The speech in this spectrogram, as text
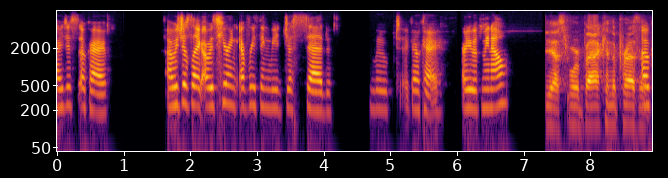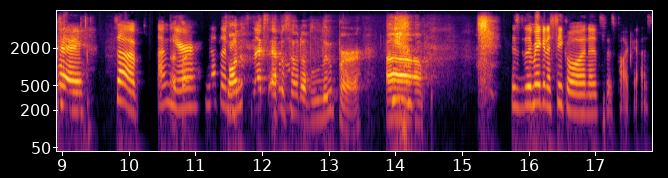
I just, okay. I was just like, I was hearing everything we just said looped. Like, Okay. Are you with me now? Yes, we're back in the present. Okay. What's up? I'm That's here. Nothing. So on this next episode of Looper, um, They're making a sequel and it's this podcast.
